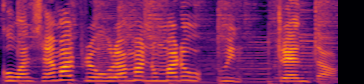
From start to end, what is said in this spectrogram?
Comencem el programa número 20, 30.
